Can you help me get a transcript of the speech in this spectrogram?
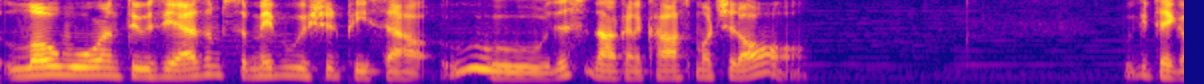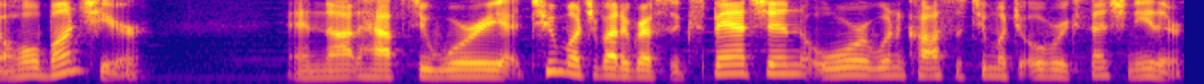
low war enthusiasm, so maybe we should peace out. Ooh, this is not going to cost much at all. We could take a whole bunch here and not have to worry too much about aggressive expansion or it wouldn't cost us too much overextension either.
